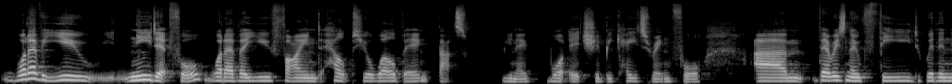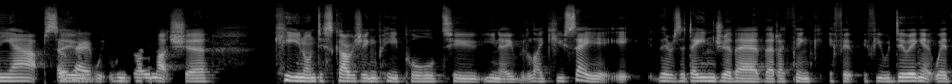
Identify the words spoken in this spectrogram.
whatever you need it for, whatever you find helps your well-being, that's you know what it should be catering for. Um, there is no feed within the app, so Okay. we, we're very much. Uh, keen on discouraging people to you know like you say it, it, there's a danger there that i think if it, if you were doing it with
